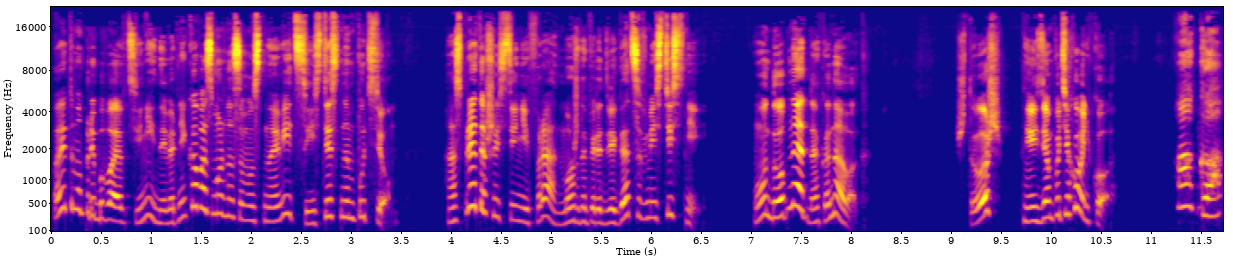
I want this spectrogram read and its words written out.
Поэтому, пребывая в тени, наверняка возможно самоустановиться естественным путем. А спрятавшись в тени Фран, можно передвигаться вместе с ней. Удобный, однако, навык. Что ж, идем потихоньку. Ага.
